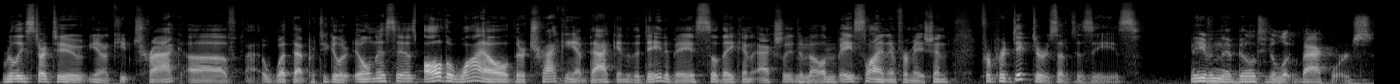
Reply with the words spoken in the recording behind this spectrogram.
really start to, you know, keep track of uh, what that particular illness is. All the while, they're tracking it back into the database so they can actually develop Mm-hmm. baseline information for predictors of disease. And even the ability to look backwards.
